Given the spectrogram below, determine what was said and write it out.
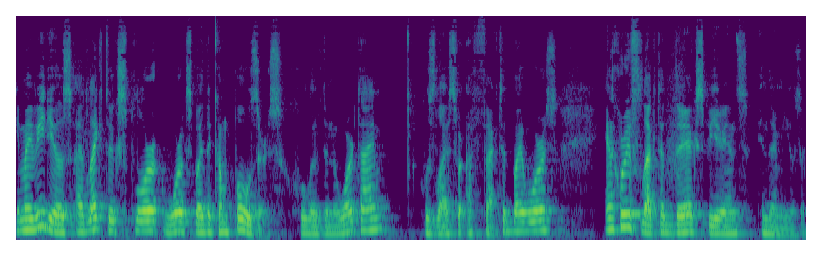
In my videos, I'd like to explore works by the composers who lived in the wartime, whose lives were affected by wars, and who reflected their experience in their music.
